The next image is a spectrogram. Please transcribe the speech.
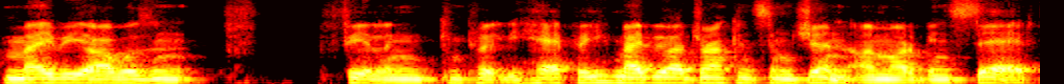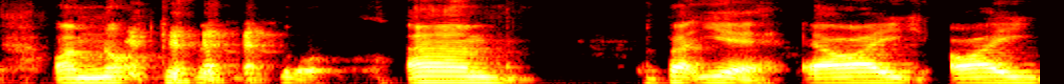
maybe I wasn't feeling completely happy. Maybe I drunk in some gin. I might have been sad. I'm not completely sure. Um, but yeah, I I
